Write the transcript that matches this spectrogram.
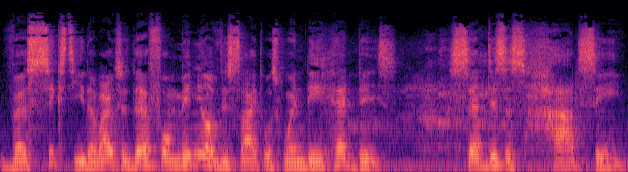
verse 60, the Bible says, Therefore, many of the disciples, when they heard this, said, This is hard saying.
